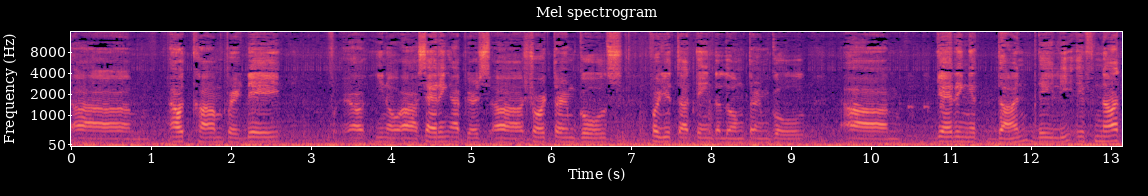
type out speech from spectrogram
um, outcome per day uh, you know uh, setting up your uh, short-term goals for you to attain the long-term goal. Um, getting it done daily. If not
